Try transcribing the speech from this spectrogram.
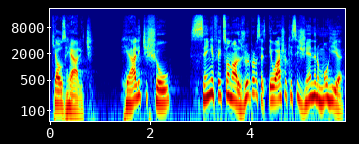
que é os reality. Reality show sem efeitos sonoros. Juro pra vocês, eu acho que esse gênero morria.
